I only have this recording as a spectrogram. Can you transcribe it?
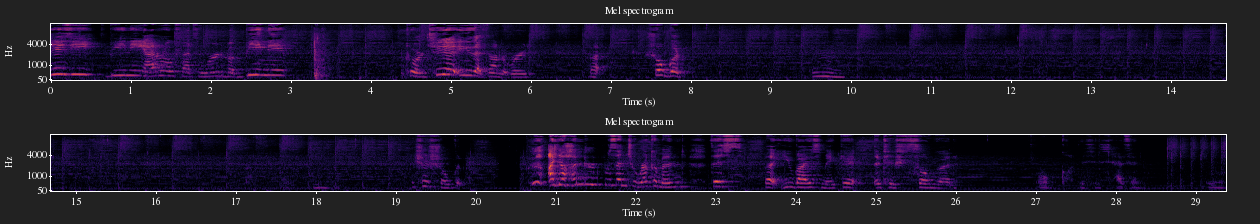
Cheesy, beanie, I don't know if that's a word, but beanie. Tortilla, that's not a word. But so good. Mmm. This is so good. I 100% to recommend this that you guys make it. It tastes so good. Oh God, this is heaven. Mm.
